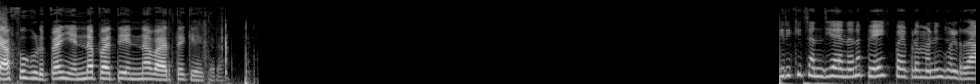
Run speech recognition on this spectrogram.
டஃப் கொடுப்பேன். என்னை பார்த்து என்ன வார்த்தை கேட்குறேன்? இருக்கு சந்தியா என்னன்னா பேய்க்கு பயப்பட சொல்றா.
